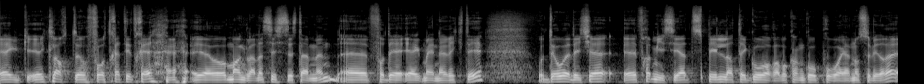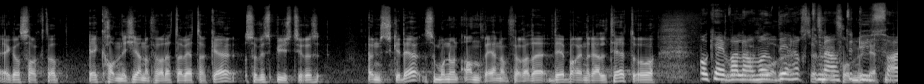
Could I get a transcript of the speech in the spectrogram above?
jeg klarte å få 33 og mangla den siste stemmen for det jeg mener er riktig. Og Da er det ikke fra min side et spill at jeg går av og kan gå på igjen osv. Jeg har sagt at jeg kan ikke gjennomføre dette vedtaket. så Hvis bystyret ønsker det, så må noen andre gjennomføre det. Det er bare en realitet. og Ok, Valama, Det hørte vi at du sa,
